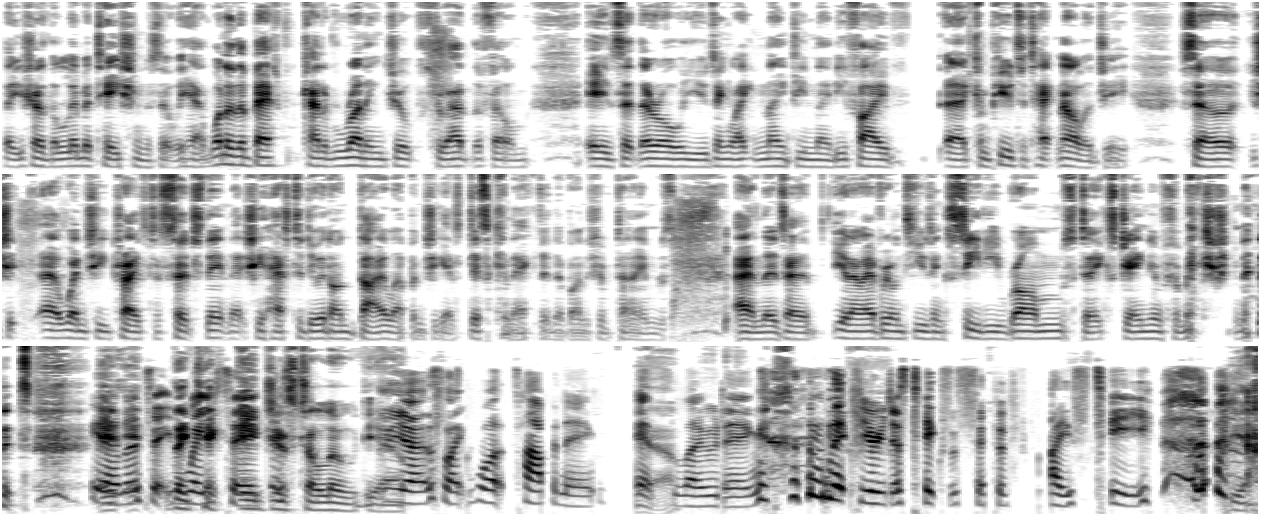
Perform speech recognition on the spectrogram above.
they show the limitations that we have one of the best kind of running jokes throughout the film is that they're all using like 1995 uh, computer technology. So she, uh, when she tries to search the internet, she has to do it on dial-up, and she gets disconnected a bunch of times. And there's a you know everyone's using CD-ROMs to exchange information. it, yeah, it, it, they take ages to load. Yeah, yeah, it's like what's happening. It's yeah. loading. Nick Fury just takes a sip of iced tea. yeah.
